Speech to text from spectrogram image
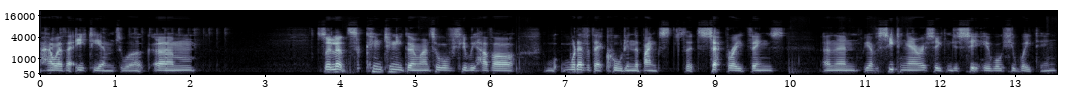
However ATMs work. Um, so let's continue going around. So obviously we have our... Whatever they're called in the banks that separate things. And then we have a seating area so you can just sit here whilst you're waiting.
